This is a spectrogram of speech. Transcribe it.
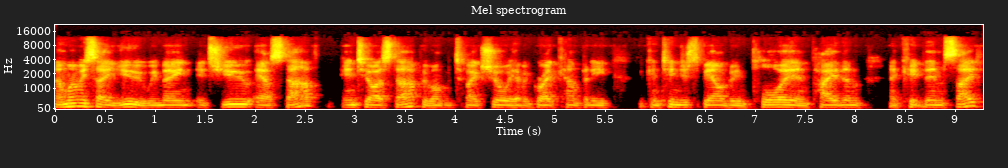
And when we say you, we mean it's you, our staff, NTI staff. We want to make sure we have a great company that continues to be able to employ and pay them and keep them safe.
